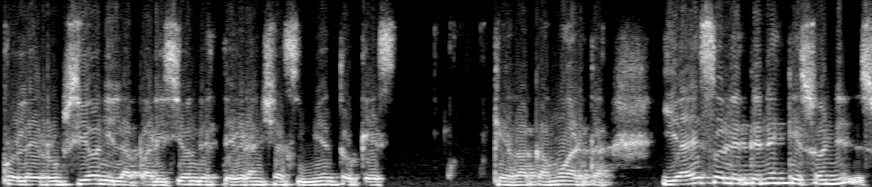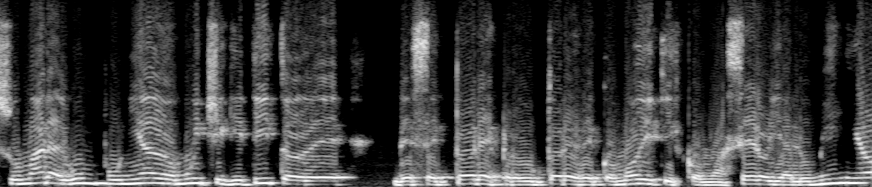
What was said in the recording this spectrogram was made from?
con la irrupción y la aparición de este gran yacimiento que es que es vaca muerta. Y a eso le tenés que sumar algún puñado muy chiquitito de, de sectores productores de commodities como acero y aluminio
